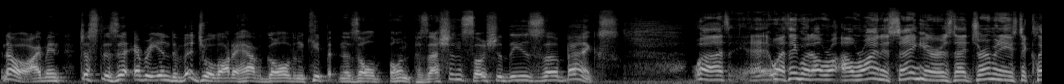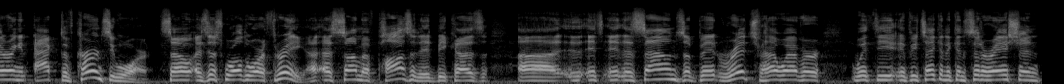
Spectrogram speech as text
No, I mean, just as every individual ought to have gold and keep it in his own possession, so should these uh, banks. Well, I, th well, I think what Al, Al Ryan is saying here is that Germany is declaring an active currency war. So is this World War III, as some have posited, because uh, it, it, it, sounds a bit rich. However, with the, if you take into consideration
